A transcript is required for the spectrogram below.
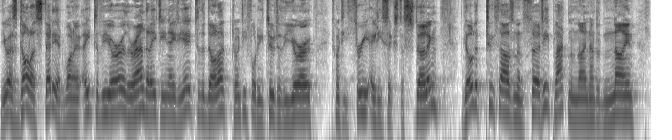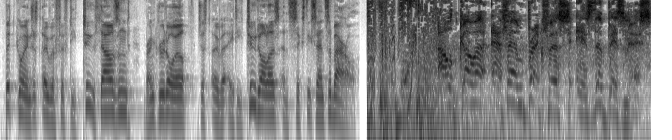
The US dollar steady at 108 to the euro, the rand at 1888 to the dollar, 2042 to the euro, 2386 to sterling. Gold at 2030, platinum 909, Bitcoin just over 52,000, Brent crude oil just over $82.60 a barrel. Algoa FM Breakfast is the business.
